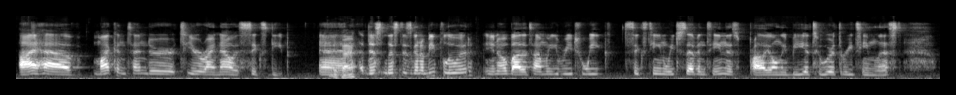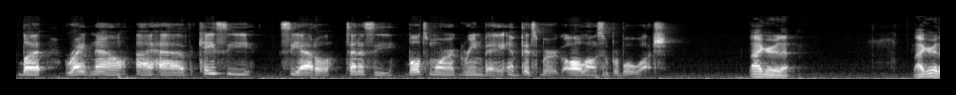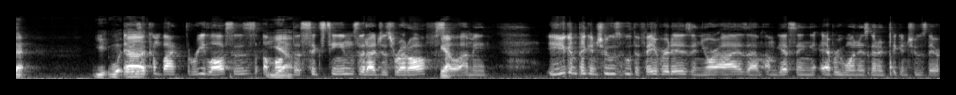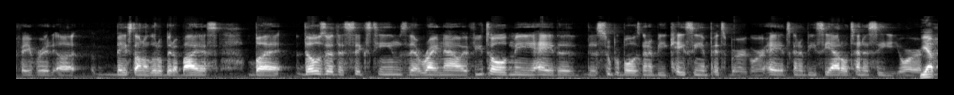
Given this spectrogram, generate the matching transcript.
I have my contender tier right now is six deep. And Okay. this list is going to be fluid. You know, by the time we reach week 16, week 17, this probably only be a two or three team list. But right now, I have KC, Seattle, Tennessee, Baltimore, Green Bay, and Pittsburgh all on Super Bowl watch. I agree with that. I agree with that. You, w- There's uh, a combined three losses among yeah. the six teams that I just read off. So Yeah. I mean, you can pick and choose who the favorite is in your eyes. I'm, I'm guessing everyone is going to pick and choose their favorite uh, based on a little bit of bias. But those are the six teams that right now, if you told me, hey, the the Super Bowl is going to be KC and Pittsburgh, or hey, it's going to be Seattle, Tennessee, or yep.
